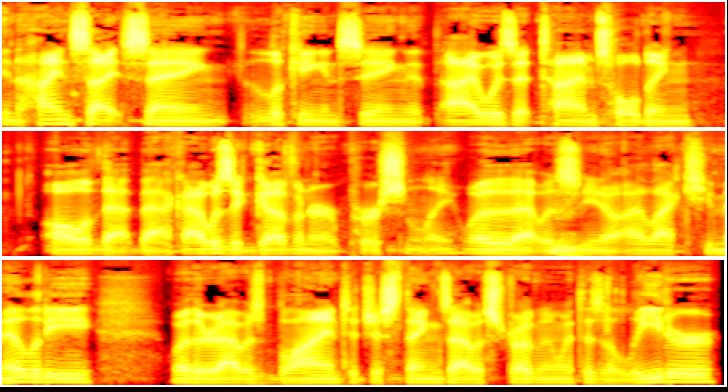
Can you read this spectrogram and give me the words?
in hindsight, saying, looking and seeing that I was at times holding all of that back. I was a governor personally, whether that was, you know, I lacked humility, whether I was blind to just things I was struggling with as a leader.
